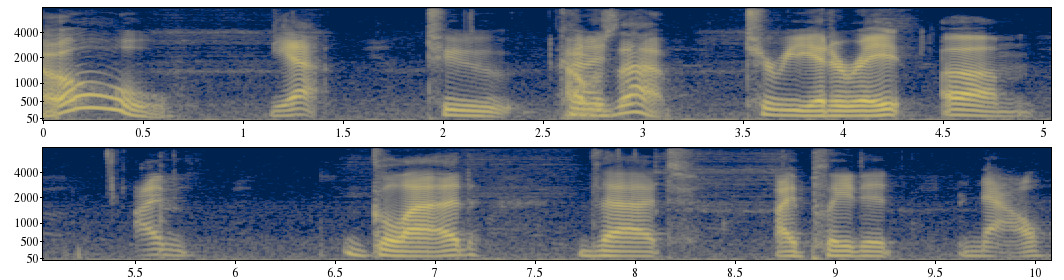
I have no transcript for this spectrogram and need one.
Oh, Yeah, to how was that? to reiterate, um, I'm glad that I played it now,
